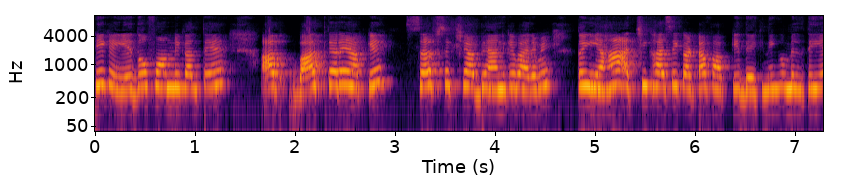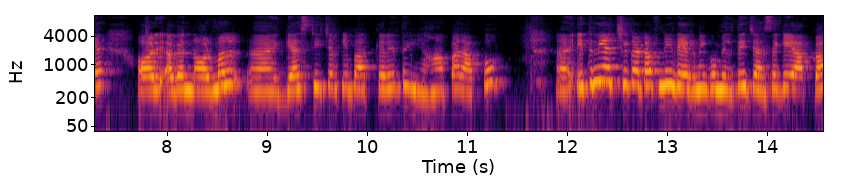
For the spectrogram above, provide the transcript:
ठीक है, ये दो फॉर्म निकलते हैं। अब बात करें आपके सर्व शिक्षा अभियान के बारे में तो यहाँ अच्छी खासी कट ऑफ़ आपकी देखने को मिलती है। और अगर नॉर्मल गेस्ट टीचर की बात करें तो यहाँ पर आपको इतनी अच्छी कट ऑफ़ नहीं देखने को मिलती जैसे कि आपका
